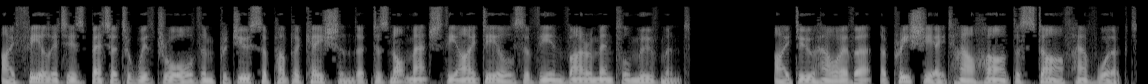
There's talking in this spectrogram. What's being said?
I feel it is better to withdraw than produce a publication that does not match the ideals of the environmental movement. I do however, appreciate how hard the staff have worked.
